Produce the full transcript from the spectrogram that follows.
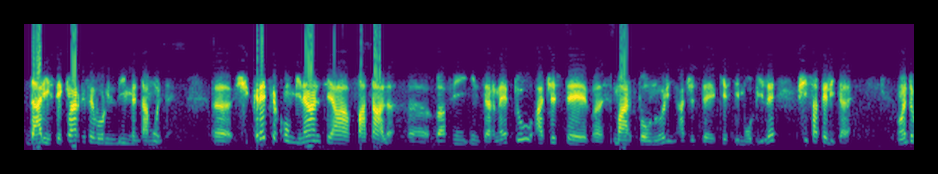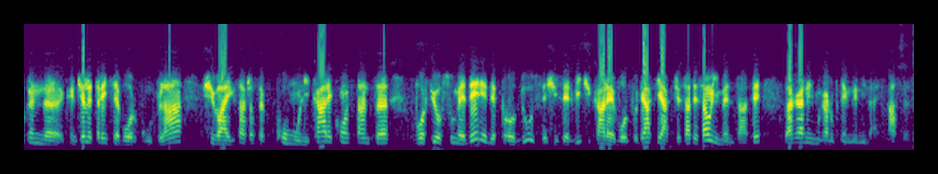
dar este clar că se vor inventa multe. Uh, și cred că combinația fatală uh, va fi internetul, aceste uh, smartphone-uri, aceste chestii mobile și satelitele. În momentul când, uh, când cele trei se vor cupla și va exista această comunicare constantă, vor fi o sumedenie de produse și servicii care vor putea fi accesate sau inventate, la care nici măcar nu putem gândi la astăzi.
